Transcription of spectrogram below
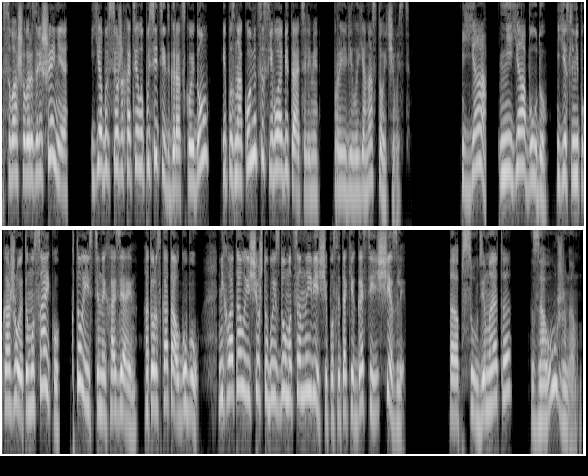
С вашего разрешения, я бы все же хотела посетить городской дом и познакомиться с его обитателями», — проявила я настойчивость. «Я не я буду, если не покажу этому Сайку, кто истинный хозяин, а то раскатал губу. Не хватало еще, чтобы из дома ценные вещи после таких гостей исчезли». «Обсудим это за ужином».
